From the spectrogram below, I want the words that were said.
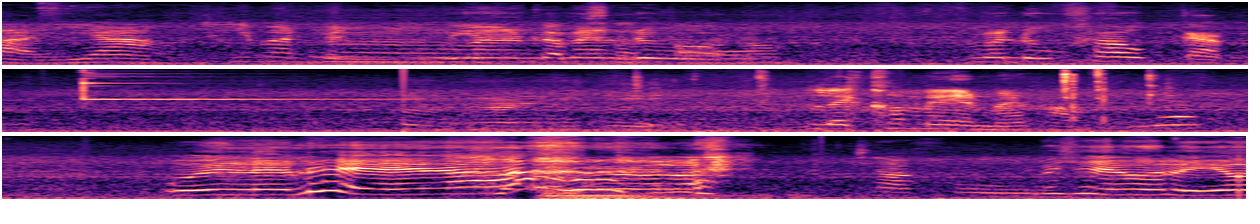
หลายอย่างที่มันเป็นวิปกับมัสดูตอเนาะมันดูเข้ากันอืมอันนี้ดีเลคคอมเมนไหมคะอุ้ยเละเทะไม่เป็นไรชาโคไม่ใช่โอริโอ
